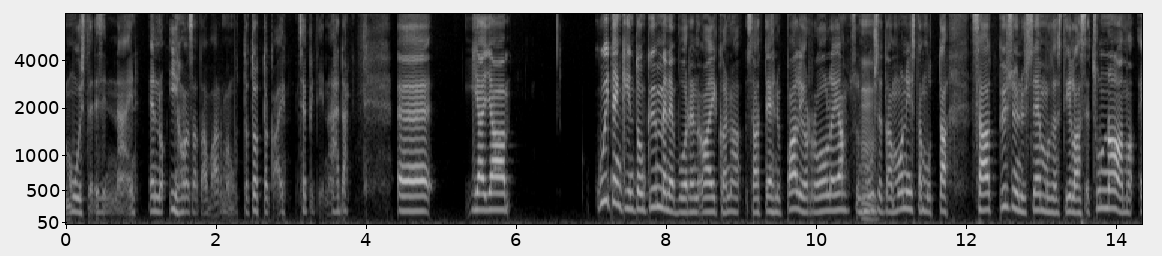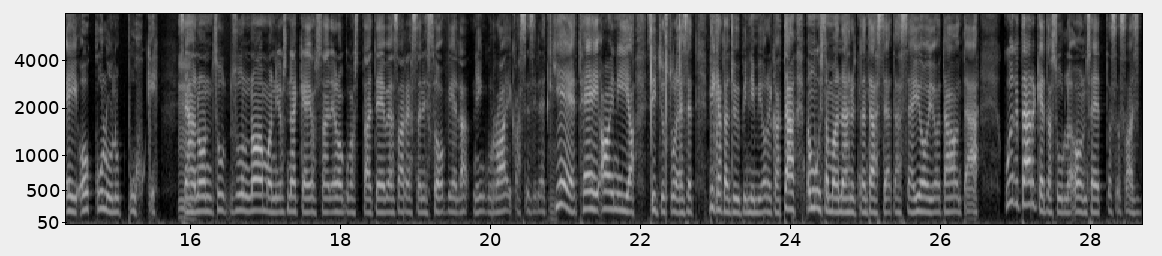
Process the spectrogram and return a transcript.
Muistelisin näin. En ole ihan sata varma, mutta totta kai se piti nähdä. Öö, ja, ja kuitenkin ton kymmenen vuoden aikana sä oot tehnyt paljon rooleja, sun. Mm. muistetaan monista, mutta sä oot pysynyt semmoisessa tilassa, että sun naama ei ole kulunut puhki. Mm. Sehän on sun, sun naaman, jos näkee jossain elokuvassa tai TV-sarjassa, niin se on vielä niin kuin raikas ja silleen, että jee, et hei, ai niin, ja sit just tulee se, että mikä tämän tyypin nimi olikaan, tää, mä muistan, mä oon nähnyt tämän tässä ja tässä, ja joo, joo, tää on tää. Kuinka tärkeää sulle on se, että sä saisit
